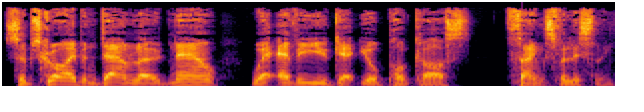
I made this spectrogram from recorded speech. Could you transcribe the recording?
Subscribe and download now wherever you get your podcasts. Thanks for listening.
